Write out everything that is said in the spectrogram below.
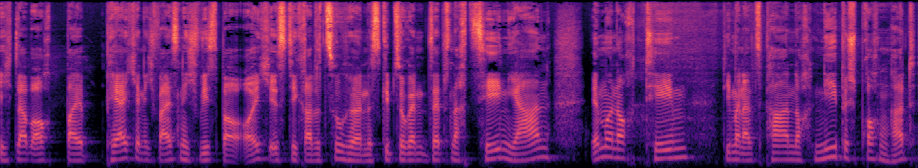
ich glaube auch bei Pärchen, ich weiß nicht, wie es bei euch ist, die gerade zuhören, es gibt sogar selbst nach zehn Jahren immer noch Themen, die man als Paar noch nie besprochen hat,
